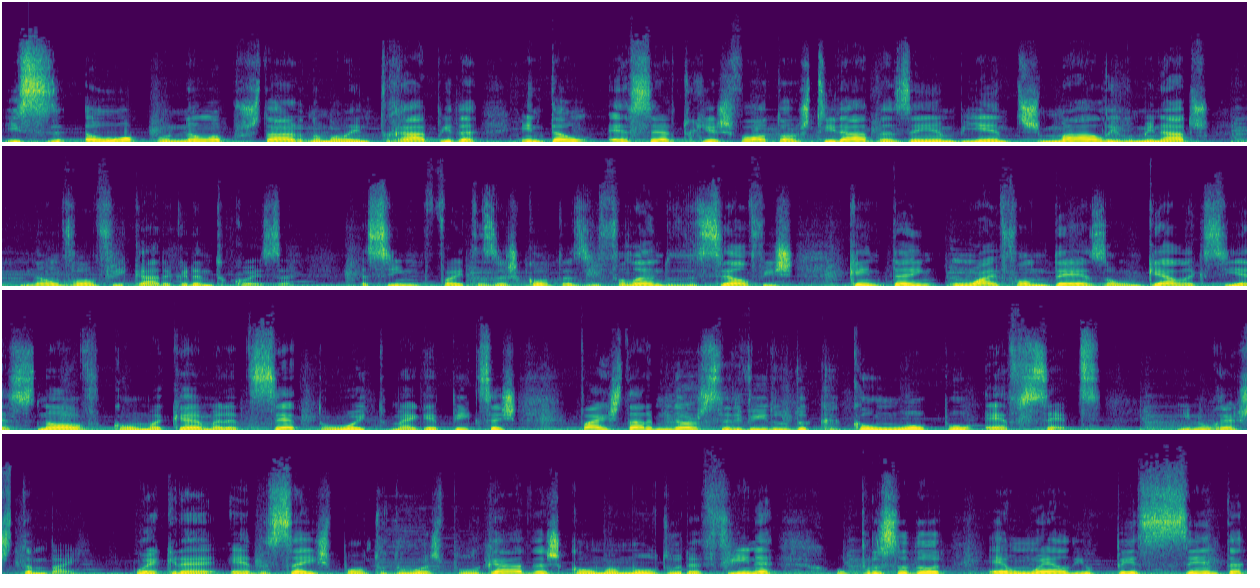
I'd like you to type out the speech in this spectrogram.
e se a Oppo não apostar numa lente rápida, então é certo que as fotos tiradas em ambientes mal iluminados não vão ficar grande coisa. Assim, feitas as contas e falando de selfies, quem tem um iPhone 10 ou um Galaxy S9 com uma câmera de 7 ou 8 megapixels vai estar melhor servido do que com o Oppo F7. E no resto também. O ecrã é de 6.2 polegadas, com uma moldura fina, o processador é um Helio P60,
